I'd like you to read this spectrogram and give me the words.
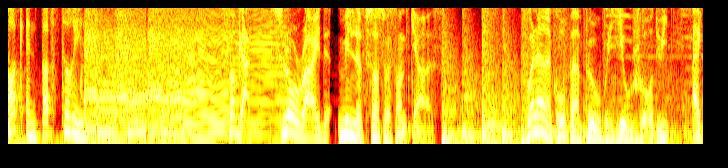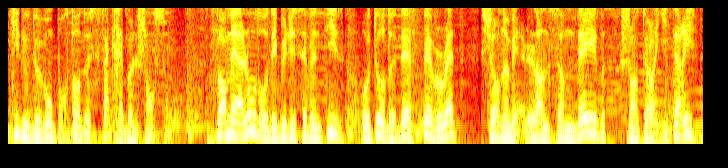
Rock and Pop Stories. Fogat, Slow Ride 1975. Voilà un groupe un peu oublié aujourd'hui, à qui nous devons pourtant de sacrées bonnes chansons. Formé à Londres au début des 70s autour de Dave Peverett, surnommé Lonesome Dave, chanteur et guitariste,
